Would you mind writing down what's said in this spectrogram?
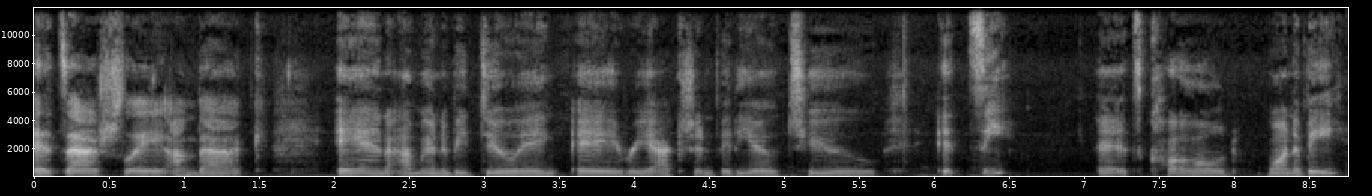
it's Ashley. I'm back and I'm going to be doing a reaction video to Itzy. It's called Wannabe.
